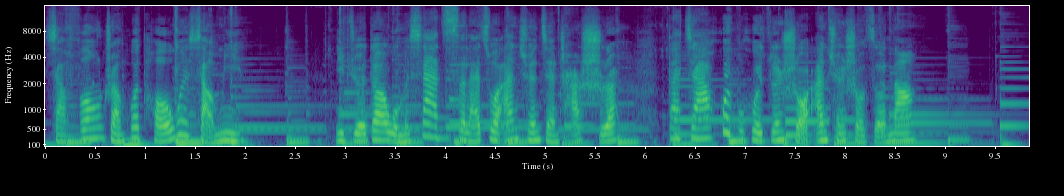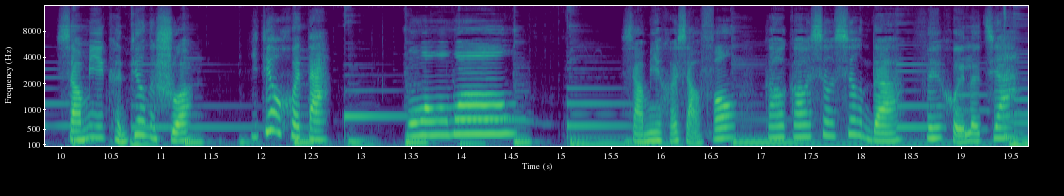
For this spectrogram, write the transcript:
小风转过头问小蜜：“你觉得我们下次来做安全检查时，大家会不会遵守安全守则呢？”小蜜肯定地说：“一定会的。”嗡嗡嗡嗡，小蜜和小风高高兴兴地飞回了家。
